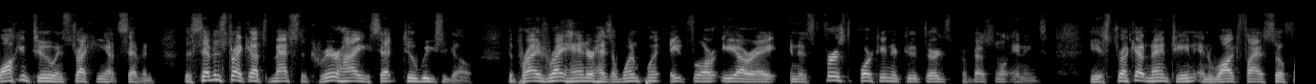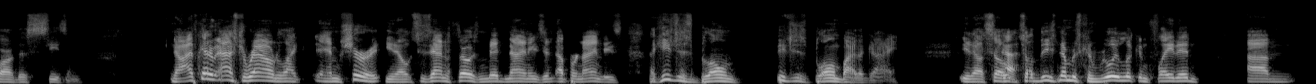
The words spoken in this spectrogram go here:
walking two and striking out seven. The seven strikeouts matched the career high he set two weeks ago. The prize right-hander has a 1.84 ERA in his first 14 or two thirds professional innings. He has struck out 19 and walked five so far this season. Now I've kind of asked around, like I'm sure you know Susana throws mid 90s and upper 90s. Like he's just blown, he's just blown by the guy. You know, so Yeah. so these numbers can really look inflated. Um,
